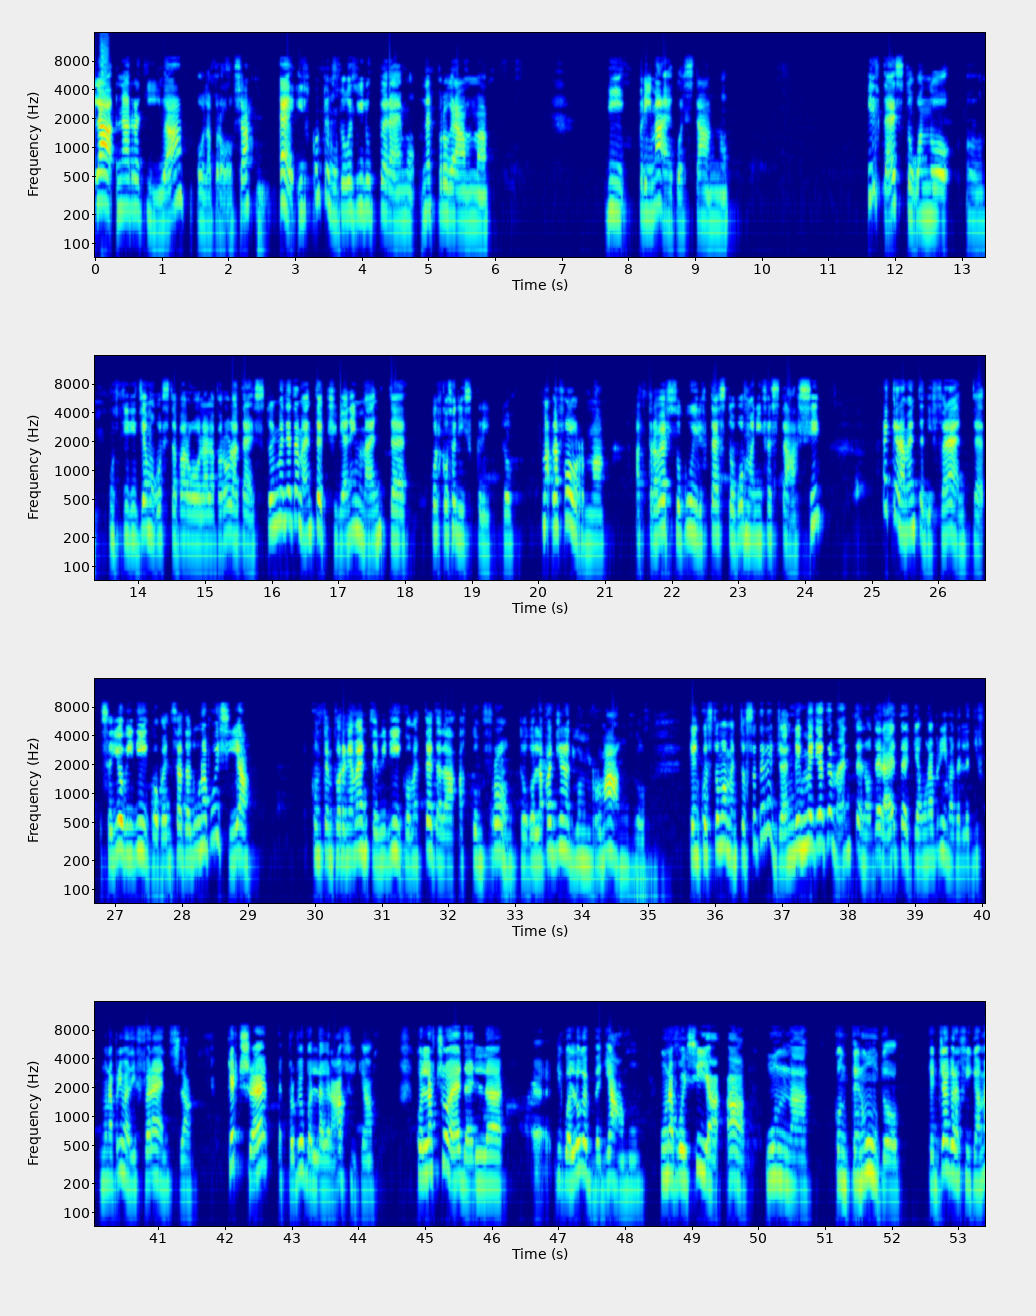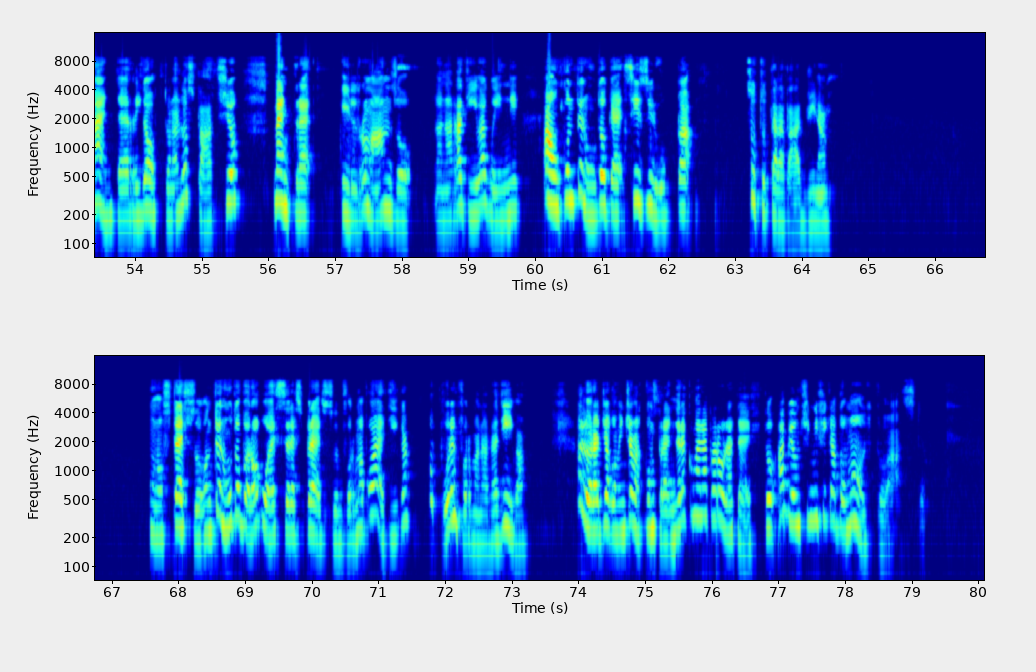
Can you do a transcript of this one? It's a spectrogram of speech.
La narrativa o la prosa è il contenuto che svilupperemo nel programma di prima e quest'anno. Il testo, quando uh, utilizziamo questa parola, la parola testo, immediatamente ci viene in mente qualcosa di scritto, ma la forma attraverso cui il testo può manifestarsi è chiaramente differente. Se io vi dico pensate ad una poesia, contemporaneamente vi dico mettetela a confronto con la pagina di un romanzo che in questo momento state leggendo, immediatamente noterete che una prima, delle, una prima differenza che c'è è proprio quella grafica, quella cioè del, eh, di quello che vediamo. Una poesia ha un contenuto che già graficamente è ridotto nello spazio, mentre il romanzo, la narrativa quindi, ha un contenuto che si sviluppa su tutta la pagina. Uno stesso contenuto però può essere espresso in forma poetica oppure in forma narrativa. Allora già cominciamo a comprendere come la parola testo abbia un significato molto vasto.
